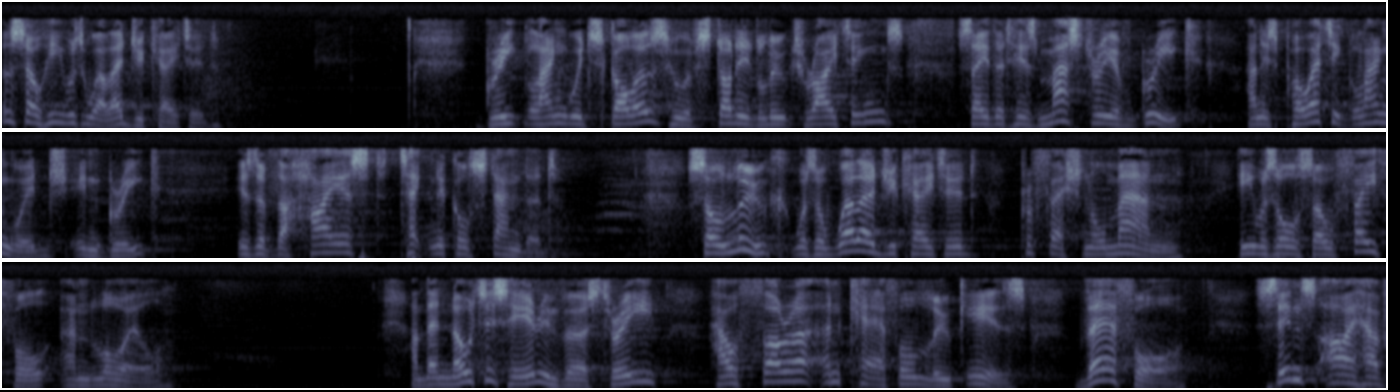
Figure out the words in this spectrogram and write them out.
and so he was well educated. Greek language scholars who have studied Luke's writings say that his mastery of Greek and his poetic language in Greek is of the highest technical standard. So Luke was a well educated professional man. He was also faithful and loyal. And then notice here in verse 3 how thorough and careful Luke is. Therefore, since I have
